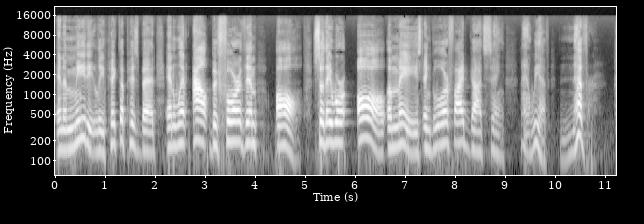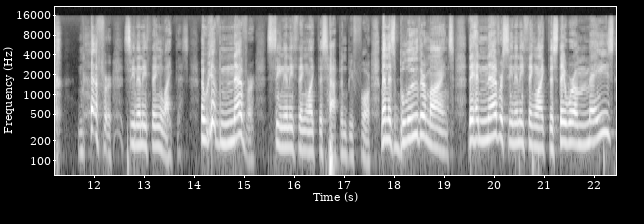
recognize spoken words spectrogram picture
and immediately picked up his bed and went out before them all. So they were all amazed and glorified God, saying, Man, we have never, never seen anything like this. And we have never seen anything like this happen before. Man, this blew their minds. They had never seen anything like this. They were amazed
